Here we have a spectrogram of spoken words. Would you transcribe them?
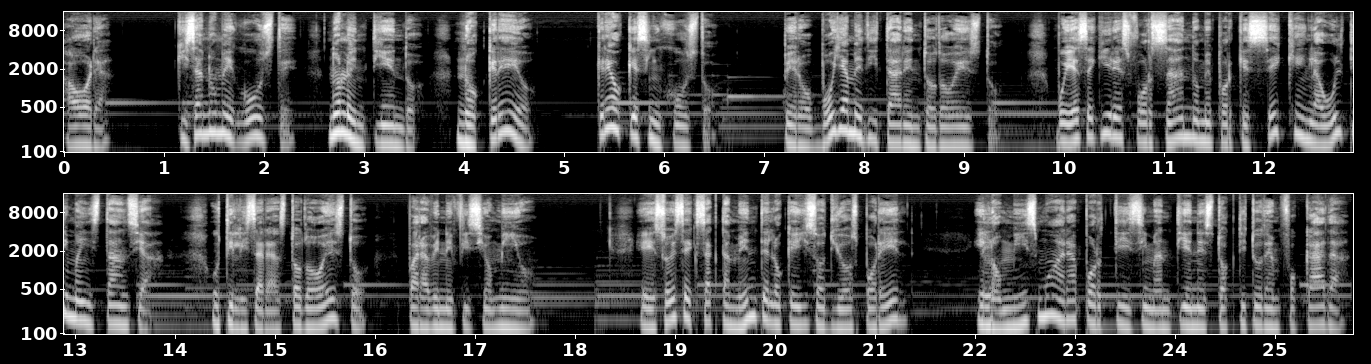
Ahora, quizá no me guste, no lo entiendo, no creo, creo que es injusto, pero voy a meditar en todo esto. Voy a seguir esforzándome porque sé que en la última instancia utilizarás todo esto para beneficio mío. Eso es exactamente lo que hizo Dios por él, y lo mismo hará por ti si mantienes tu actitud enfocada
